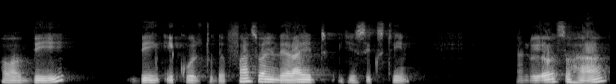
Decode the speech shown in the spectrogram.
power b being equal to the first one in the right, which is 16. And we also have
